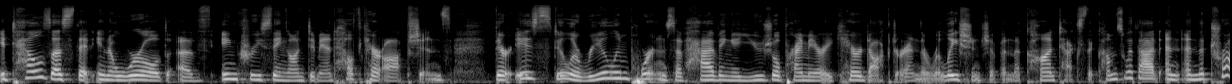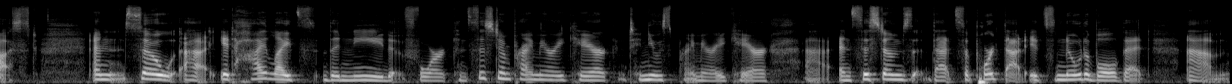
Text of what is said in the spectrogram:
it tells us that in a world of increasing on demand healthcare options, there is still a real importance of having a usual primary care doctor and the relationship and the context that comes with that and, and the trust. And so uh, it highlights the need for consistent primary care, continuous primary care, uh, and systems that support that. It's notable that. Um,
